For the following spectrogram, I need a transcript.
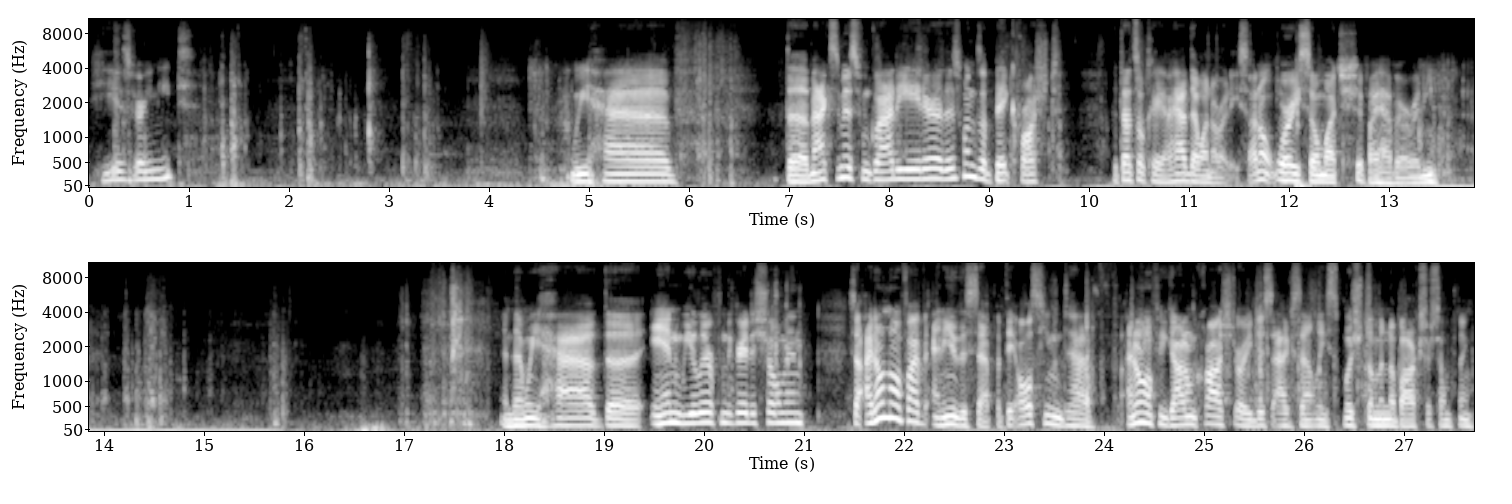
He is very neat. We have the Maximus from Gladiator. This one's a bit crushed, but that's okay. I have that one already, so I don't worry so much if I have it already. And then we have the Anne Wheeler from The Greatest Showman. So I don't know if I have any of the set, but they all seem to have... I don't know if he got them crushed or he just accidentally smushed them in the box or something.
